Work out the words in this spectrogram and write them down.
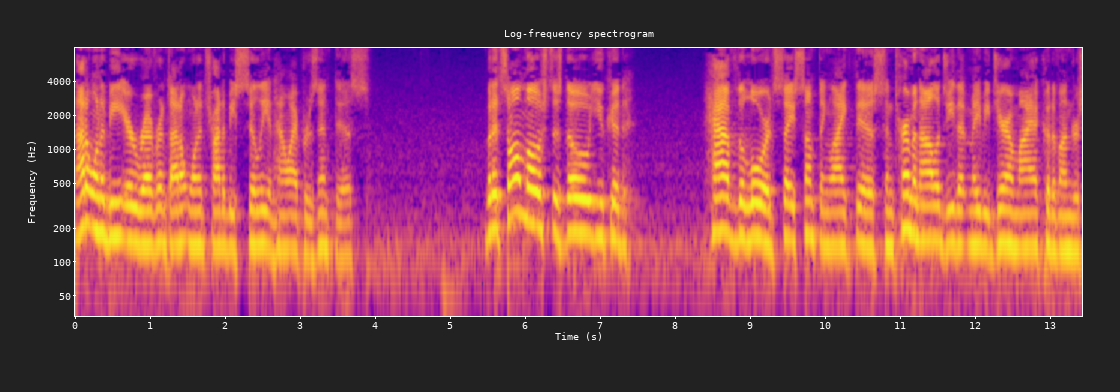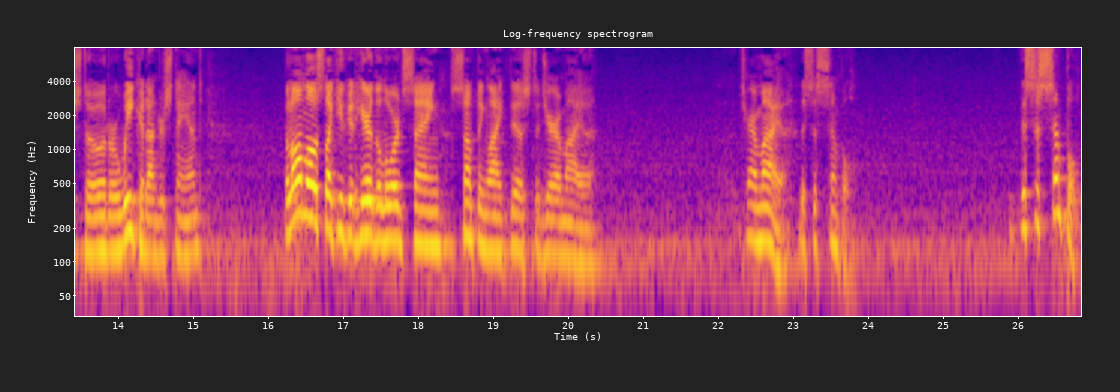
I don't want to be irreverent. I don't want to try to be silly in how I present this. But it's almost as though you could have the Lord say something like this in terminology that maybe Jeremiah could have understood or we could understand. But almost like you could hear the Lord saying something like this to Jeremiah Jeremiah, this is simple. This is simple.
